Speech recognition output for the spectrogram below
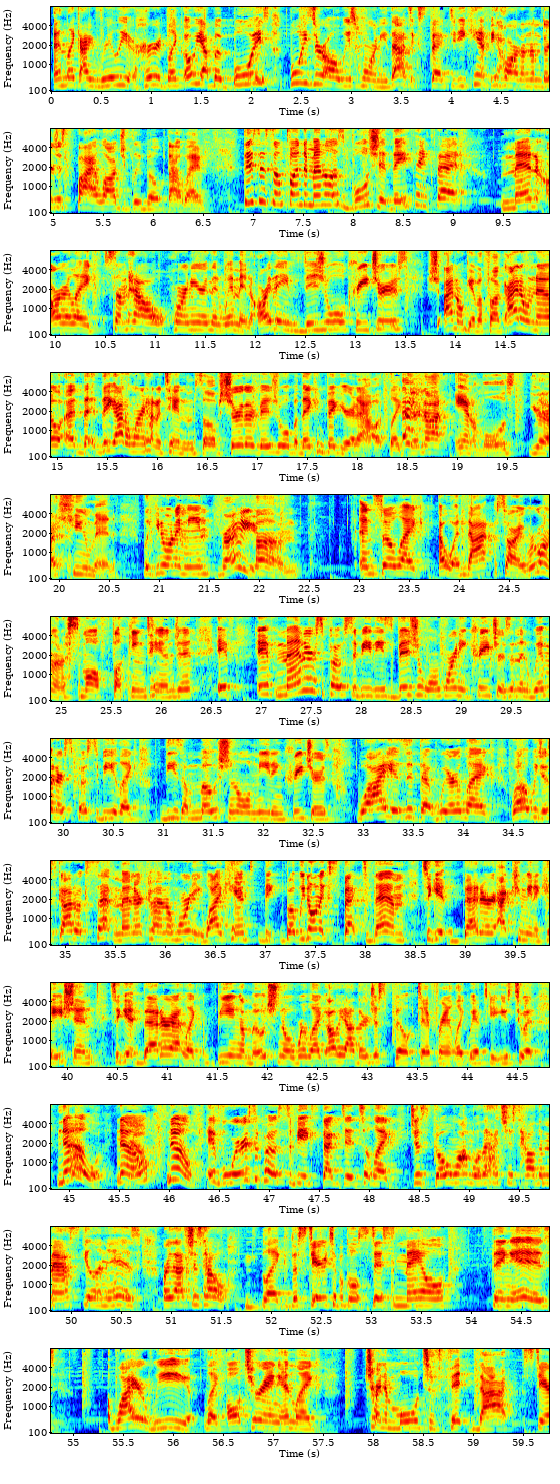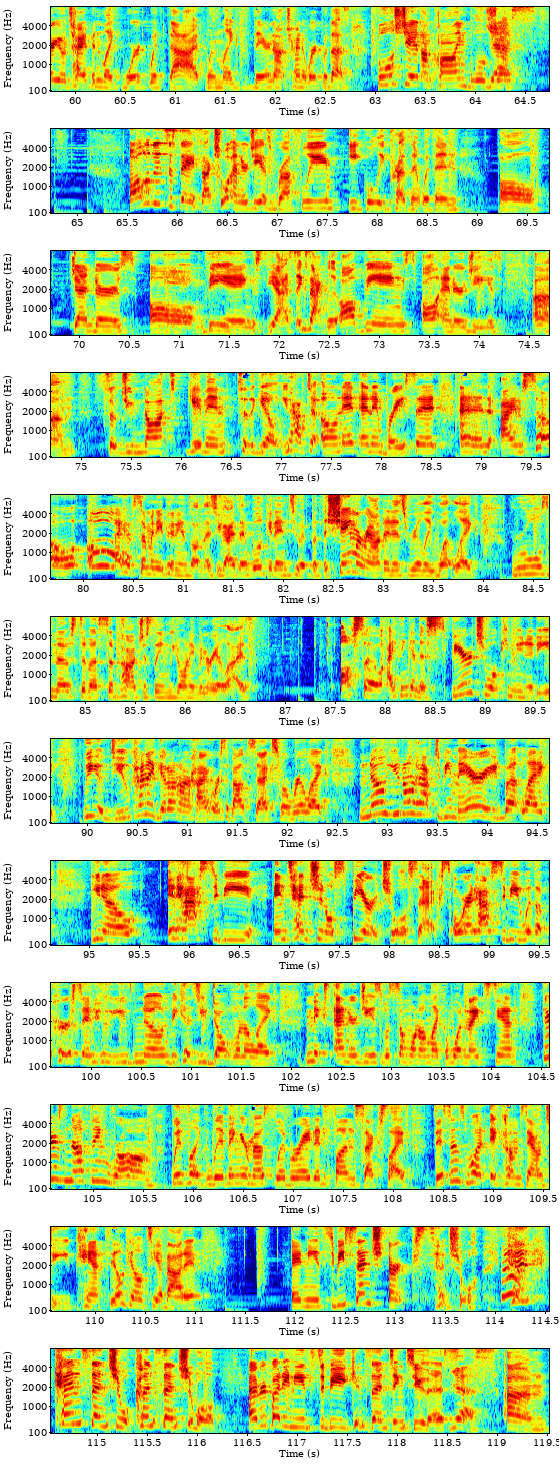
And like I really heard like, oh yeah, but boys, boys are always horny. That's expected. You can't be hard on them. They're just biologically built that way. This is some fundamentalist bullshit. They think that men are like somehow hornier than women. Are they visual creatures? I don't give a fuck. I don't know. Uh, They got to learn how to tame themselves. Sure, they're visual, but they can figure it out. Like they're not animals. You're a human. Like you know what I mean? Right. Um. And so like oh and that sorry we're going on a small fucking tangent. If if men are supposed to be these visual horny creatures and then women are supposed to be like these emotional needing creatures why is it that we're like well we just got to accept men are kind of horny. Why can't be, but we don't expect them to get better at communication to get better at like being emotional. We're like oh yeah they're just built different. Like we have to get used to it. No no No. no. If we're supposed to be expected to like just go along well that's just how the masculine is or that's just how like the stereotypical cis male thing is why are we like altering and like trying to mold to fit that stereotype and like work with that when like they're not trying to work with us bullshit i'm calling bullshit yes. all of this to say sexual energy is roughly equally present within all genders all beings, yes exactly. All beings all energies. Um so do not give in to the guilt. You have to own it and embrace it. And i'm so oh i have so many opinions on this you guys and we'll get into it. But the shame around it is really what like rules most of us subconsciously and we don't even realize. Also, I think in the spiritual community, we do kind of get on our high horse about sex where we're like, no, you don't have to be married, but like, you know, it has to be intentional spiritual sex or it has to be with a person who you've known because you don't want to like mix energies with someone on like a one night stand. There's nothing wrong with like living your most liberated, fun sex life. This is what it comes down to. You can't feel guilty about it. It needs to be sens- or consensual. Con- consensual. Consensual. Everybody needs to be consenting to this. Yes. Um,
